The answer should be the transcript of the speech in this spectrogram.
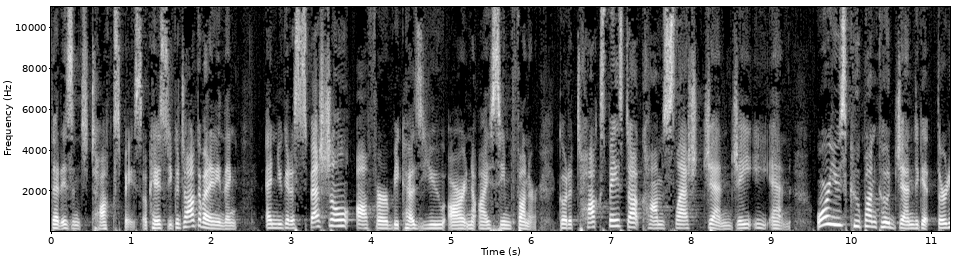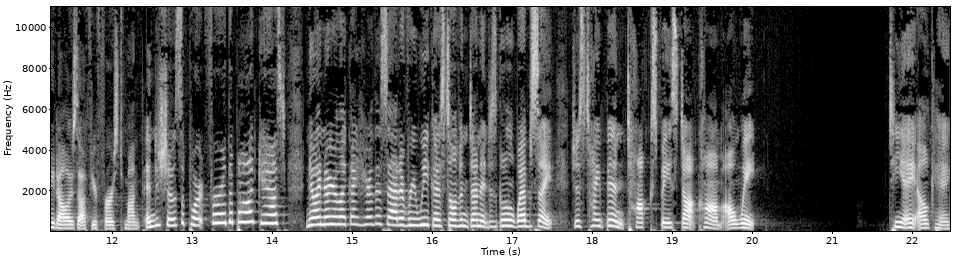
that isn't Talkspace. Okay, so you can talk about anything and you get a special offer because you are an I Seem funner. Go to Talkspace.com slash Jen, J-E-N, or use coupon code Jen to get $30 off your first month and to show support for the podcast. Now, I know you're like, I hear this ad every week. I still haven't done it. Just go to the website. Just type in Talkspace.com. I'll wait. T-A-L-K-S-P-A-C-E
